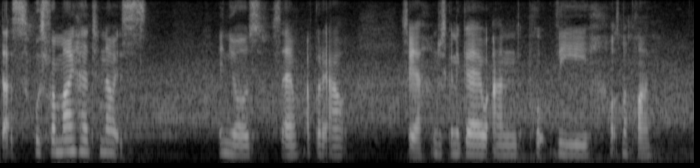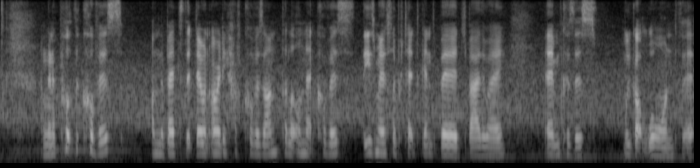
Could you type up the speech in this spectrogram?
That was from my head, now it's in yours, so I've got it out. So yeah, I'm just going to go and put the, what's my plan? I'm going to put the covers on the beds that don't already have covers on, the little net covers. These mostly protect against birds, by the way, because um, we got warned that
